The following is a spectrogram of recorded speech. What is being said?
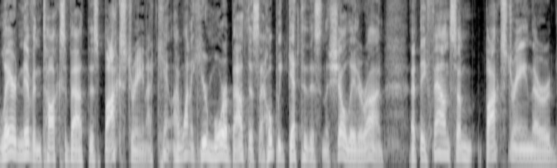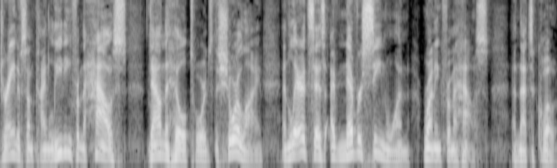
Laird Niven talks about this box drain. I can't. I want to hear more about this. I hope we get to this in the show later on. That they found some box drain or drain of some kind leading from the house down the hill towards the shoreline. And Laird says, "I've never seen one running from a house." And that's a quote.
